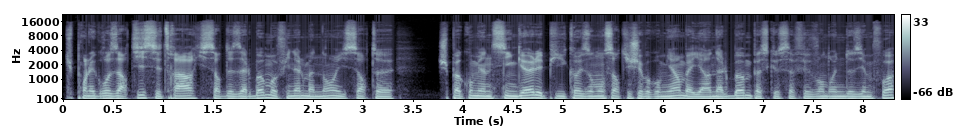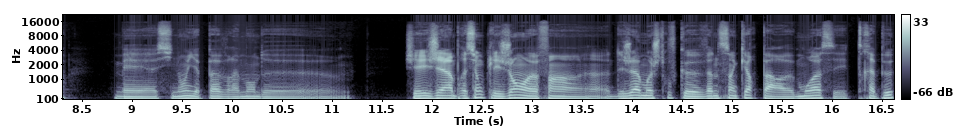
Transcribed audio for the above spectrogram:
tu prends les gros artistes, c'est très rare qu'ils sortent des albums. Au final, maintenant, ils sortent je sais pas combien de singles et puis quand ils en ont sorti je sais pas combien, bah, il y a un album parce que ça fait vendre une deuxième fois. Mais euh, sinon, il n'y a pas vraiment de. J'ai l'impression que les gens. euh, Enfin, euh, déjà, moi, je trouve que 25 heures par mois, c'est très peu.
